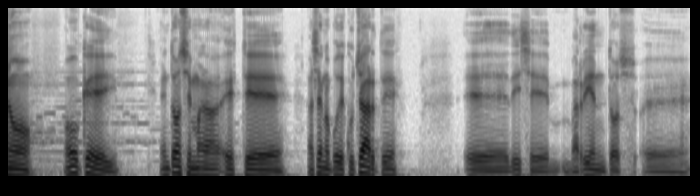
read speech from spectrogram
Bueno, ok. Entonces, este, ayer no pude escucharte. Eh, dice Barrientos. Eh,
